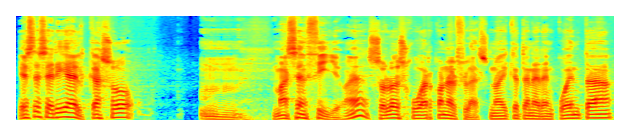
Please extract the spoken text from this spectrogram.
Este sería el caso mm, más sencillo, ¿eh? solo es jugar con el flash, no hay que tener en cuenta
